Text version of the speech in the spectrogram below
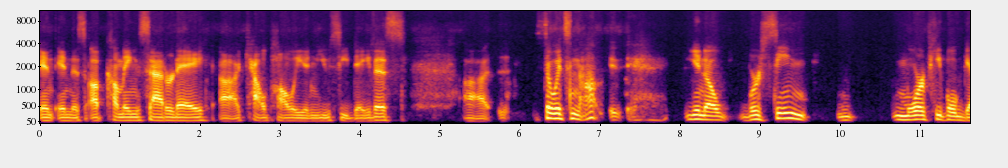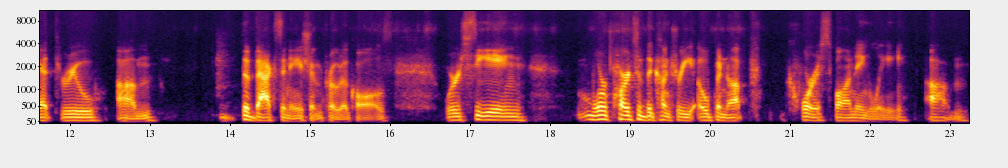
in in this upcoming Saturday, uh, Cal Poly and UC Davis. Uh, so it's not, you know, we're seeing more people get through um, the vaccination protocols. We're seeing more parts of the country open up correspondingly. Um,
